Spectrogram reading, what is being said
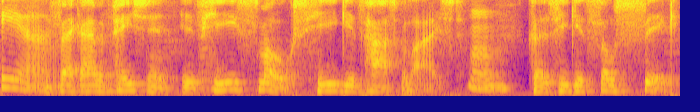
Yeah. In fact, I have a patient, if he smokes, he gets hospitalized because mm. he gets so sick.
